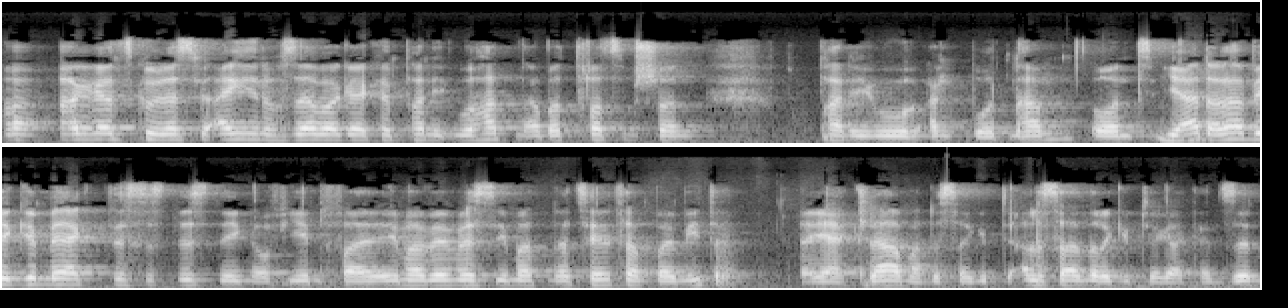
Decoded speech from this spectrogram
war ganz cool, dass wir eigentlich noch selber gar kein Pani-Uhr hatten, aber trotzdem schon PanEU angeboten haben. Und ja, dann haben wir gemerkt, das ist das Ding auf jeden Fall. Immer wenn wir es jemandem erzählt haben bei Mieter, ja klar, man, das ergibt, alles andere gibt ja gar keinen Sinn.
